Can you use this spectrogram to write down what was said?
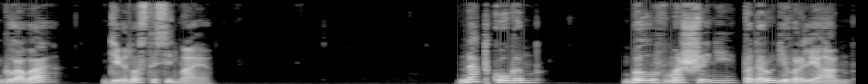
Глава 97 Нат Коган был в машине по дороге в Орлеан,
